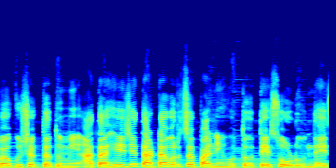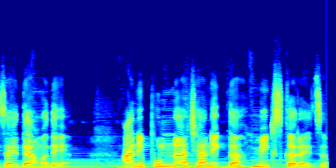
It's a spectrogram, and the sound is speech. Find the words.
बघू शकता तुम्ही. आता हे जे ताटावरचं पाणी होतं ते सोडून द्यायचं आहे त्यामध्ये आणि पुन्हा छान एकदा मिक्स करायचं.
